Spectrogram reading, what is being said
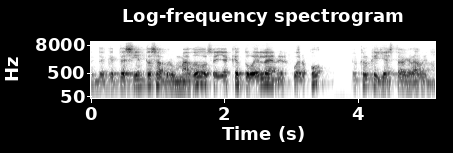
de que te sientas abrumado, o sea, ya que duela en el cuerpo, yo creo que ya está grave, ¿no?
